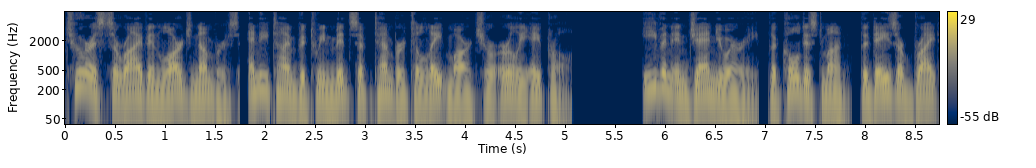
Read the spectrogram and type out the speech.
Tourists arrive in large numbers, anytime between mid-September to late March or early April. Even in January, the coldest month, the days are bright,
